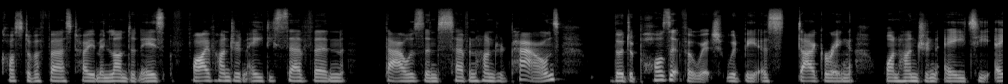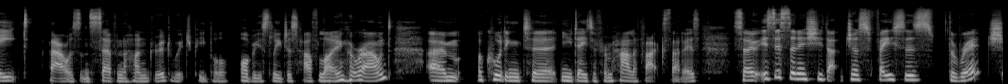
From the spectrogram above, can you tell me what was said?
cost of a first home in London is five hundred eighty-seven £1,700, the deposit for which would be a staggering 188,700, which people obviously just have lying around, um, according to new data from Halifax, that is. So, is this an issue that just faces the rich,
